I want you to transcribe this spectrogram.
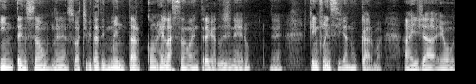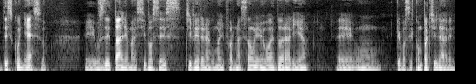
intenção, né, sua atividade mental com relação à entrega do dinheiro, né, que influencia no karma. Aí já eu desconheço eh, os detalhes, mas se vocês tiverem alguma informação, eu adoraria eh, um, que vocês compartilharem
